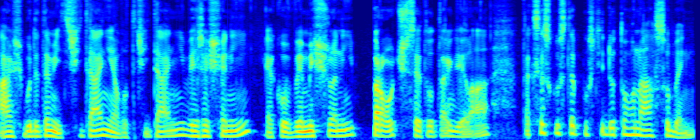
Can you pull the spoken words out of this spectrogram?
Až budete mít sčítání a odčítání vyřešený, jako vymyšlený, proč se to tak dělá, tak se zkuste pustit do toho násobení.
